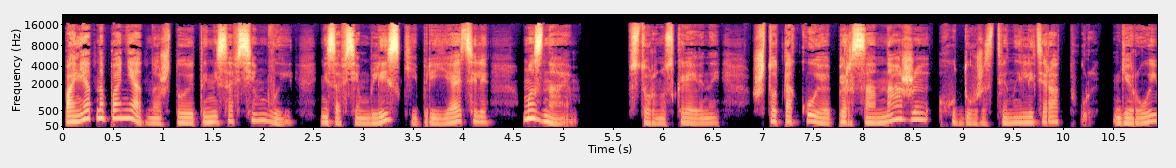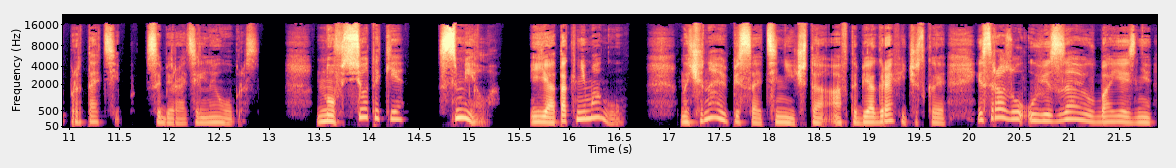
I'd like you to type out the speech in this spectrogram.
Понятно-понятно, что это не совсем вы, не совсем близкие приятели. Мы знаем в сторону Скрявиной, что такое персонажи художественной литературы, герой, прототип, собирательный образ. Но все-таки смело. Я так не могу. Начинаю писать нечто автобиографическое и сразу увязаю в боязни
